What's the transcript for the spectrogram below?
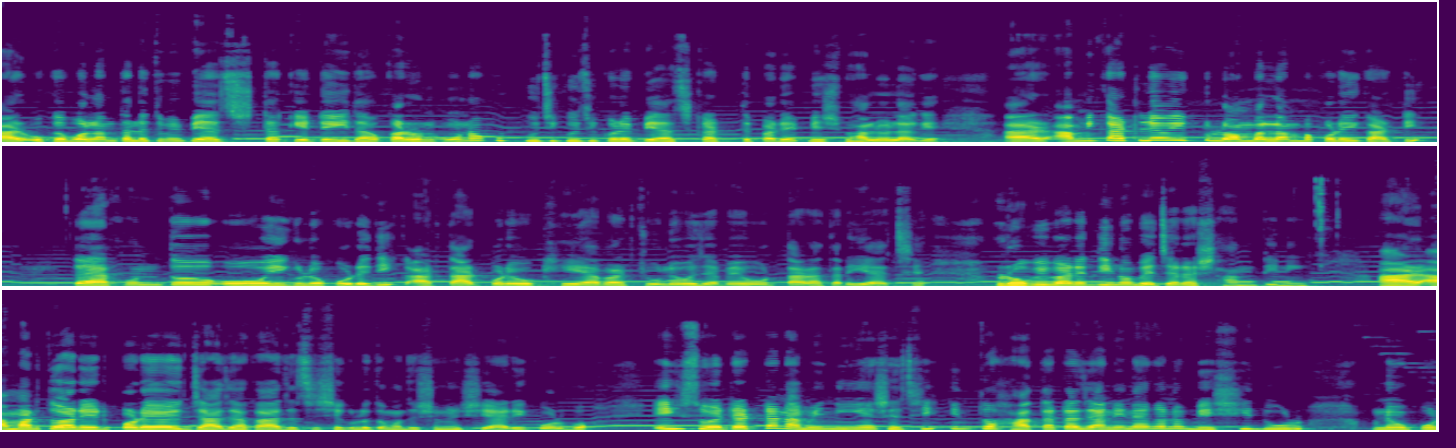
আর ওকে বললাম, তাহলে তুমি পেঁয়াজটা কেটেই দাও। কারণ ও না খুব কুচি কুচি করে পেঁয়াজ কাটতে পারে, বেশ ভালো লাগে। আর আমি কাটলেও একটু লম্বা লম্বা করেই কাটি। তো এখন তো ও এগুলো করে দিক, আর তারপরে ও খেয়ে আবার চলেও যাবে, ওর তাড়াতাড়ি আছে। রবিবারের দিনও বেচারা শান্তি নেই। আর আমার তো আর এরপরে যা যা কাজ আছে সেগুলো তোমাদের সঙ্গে শেয়ারই করব। এই সোয়েটারটা না আমি নিয়ে এসেছি, কিন্তু হাতাটা জানি না কেন বেশি দূর মানে ওপর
